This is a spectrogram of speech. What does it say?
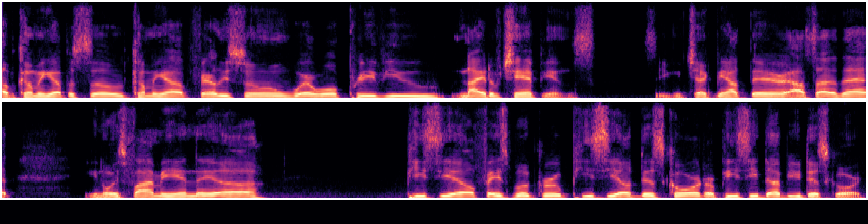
upcoming episode coming out fairly soon where we'll preview Night of Champions. So you can check me out there. Outside of that, you can always find me in the uh, PCL Facebook group, PCL Discord, or PCW Discord.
